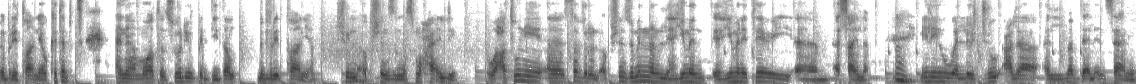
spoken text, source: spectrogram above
ببريطانيا وكتبت أنا مواطن سوري وبدي ضل ببريطانيا. شو ال options المسموحة لي واعطوني several options ومنهم ال humanitarian asylum اللي هو اللجوء على المبدأ الإنساني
